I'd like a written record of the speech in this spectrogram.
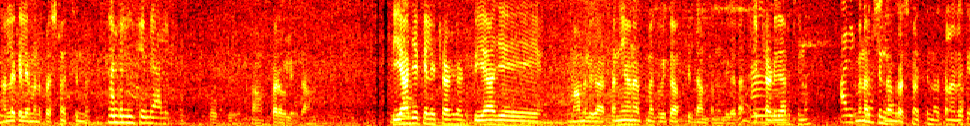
అందులోకి ఏమైనా ప్రశ్న వచ్చిందా? అందులో నుంచి ఏం రాలేదు సార్. ఓకే పర్వాలేదు పియాజేకి వెళ్ళి ఎట్లా అడిగాడు? పియాజే మామూలుగా సంజ్ఞానాత్మక వికాస సిద్ధాంతం ఉంది కదా? ఎట్లా అడిగారు చిన్న? అది ఏమైనా వచ్చిందా? ప్రశ్న వచ్చిందా అసలు అందులోకి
